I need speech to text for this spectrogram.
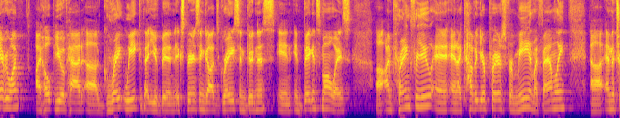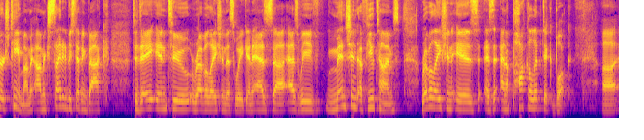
Hey everyone, I hope you have had a great week, that you've been experiencing God's grace and goodness in, in big and small ways. Uh, I'm praying for you, and, and, I covet your prayers for me and my family uh, and the church team. I'm, I'm excited to be stepping back today into Revelation this week. And as, uh, as we've mentioned a few times, Revelation is as an apocalyptic book. Uh,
